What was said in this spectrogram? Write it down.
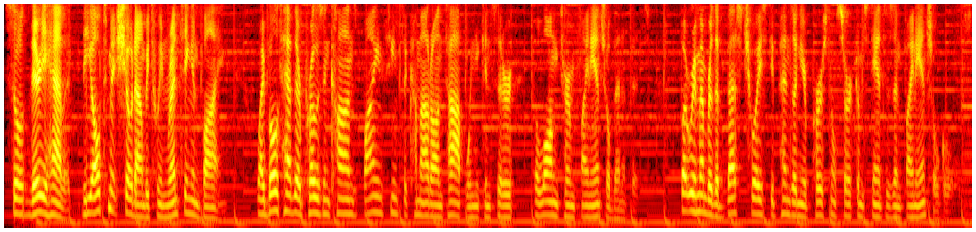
So there you have it, the ultimate showdown between renting and buying. While both have their pros and cons, buying seems to come out on top when you consider the long-term financial benefits. But remember, the best choice depends on your personal circumstances and financial goals.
